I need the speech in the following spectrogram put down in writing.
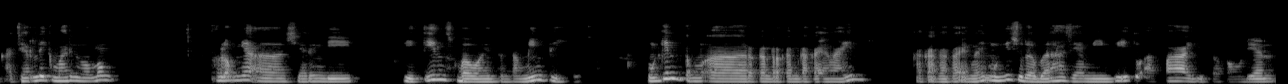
Kak Charlie kemarin ngomong, tolongnya uh, sharing di di teens bawain tentang mimpi. Gitu. Mungkin eh, rekan-rekan kakak yang lain, kakak-kakak yang lain mungkin sudah bahas ya mimpi itu apa gitu. Kemudian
